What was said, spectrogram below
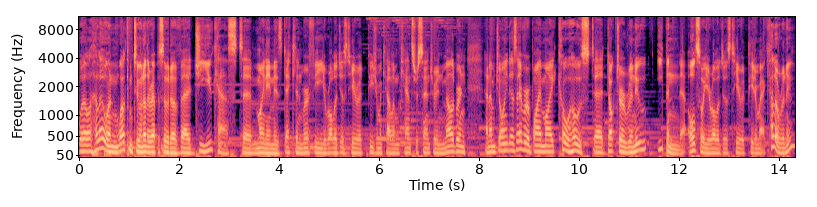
Well, hello and welcome to another episode of uh, GUcast. Uh, my name is Declan Murphy, urologist here at Peter MacCallum Cancer Centre in Melbourne, and I'm joined as ever by my co-host, uh, Dr. Renu Eapen, also a urologist here at Peter Mac. Hello, Renu.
